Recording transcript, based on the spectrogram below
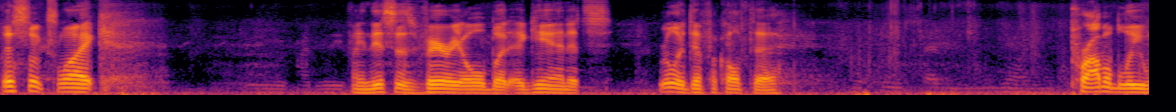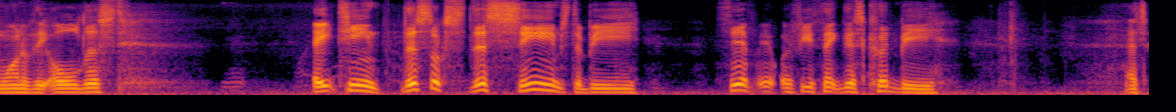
this looks like, I mean, this is very old, but again, it's really difficult to, probably one of the oldest. 18, this looks, this seems to be, see if, if you think this could be, that's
